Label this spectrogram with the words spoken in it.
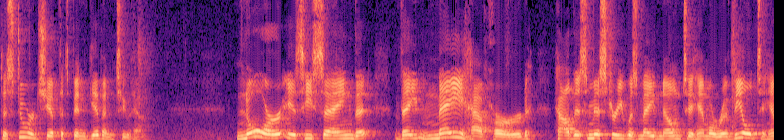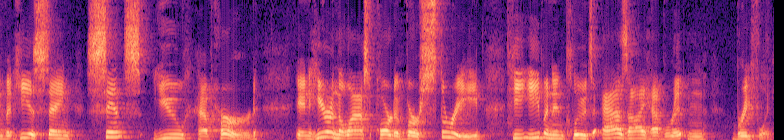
the stewardship that's been given to him. Nor is he saying that they may have heard how this mystery was made known to him or revealed to him, but he is saying, since you have heard, And here in the last part of verse 3, he even includes, as I have written briefly.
